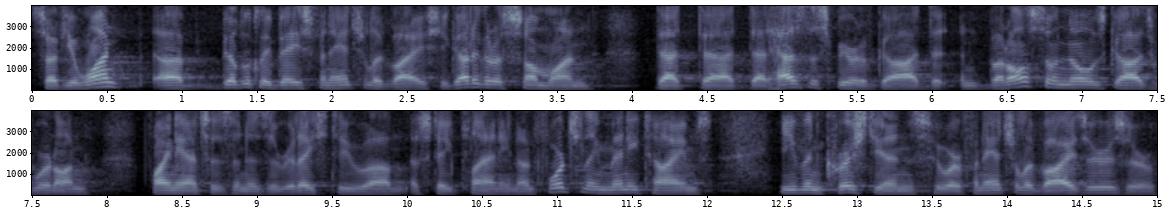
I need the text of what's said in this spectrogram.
So if you want uh, biblically based financial advice, you've got to go to someone that, uh, that has the Spirit of God, that, but also knows God's Word on finances and as it relates to um, estate planning. Unfortunately, many times, even Christians who are financial advisors or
